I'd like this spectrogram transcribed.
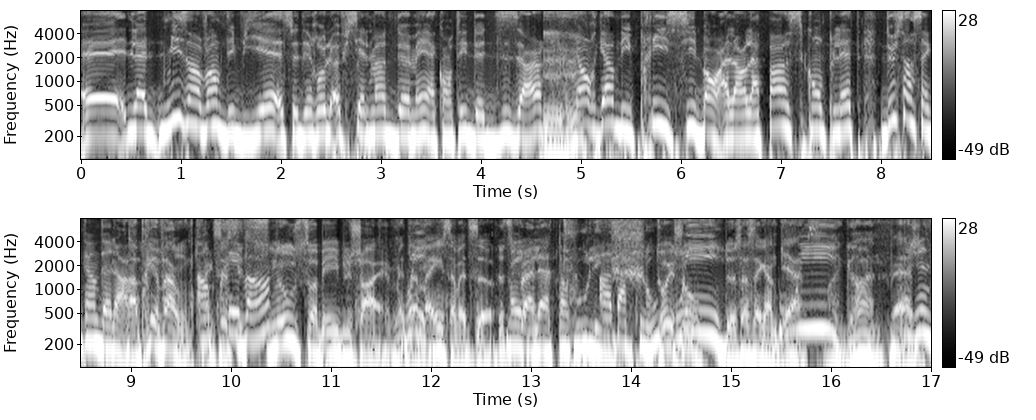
Euh, la mise en vente des billets se déroule officiellement demain à compter de 10 heures. Quand on regarde les prix ici, bon, alors la passe complète, 250 En pré-vente. En ça, si pré-vente. tu tu vas payer plus cher. Mais Oui. demain, ça va être ça. Là, tu peux aller à donc, tous les embarquez. shows. Toi et chaud, Oui. 250 piastres. Oui. Oh my God. Imagine,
